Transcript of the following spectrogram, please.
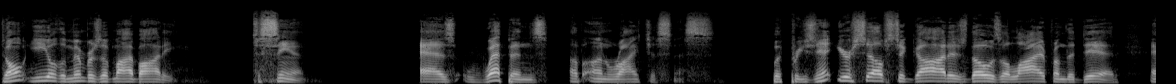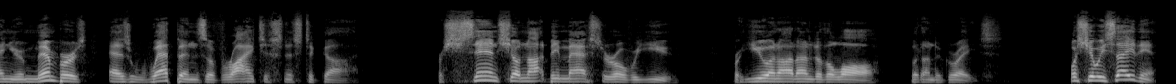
Don't yield the members of my body to sin as weapons of unrighteousness, but present yourselves to God as those alive from the dead and your members as weapons of righteousness to God. For sin shall not be master over you, for you are not under the law, but under grace. What shall we say then?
